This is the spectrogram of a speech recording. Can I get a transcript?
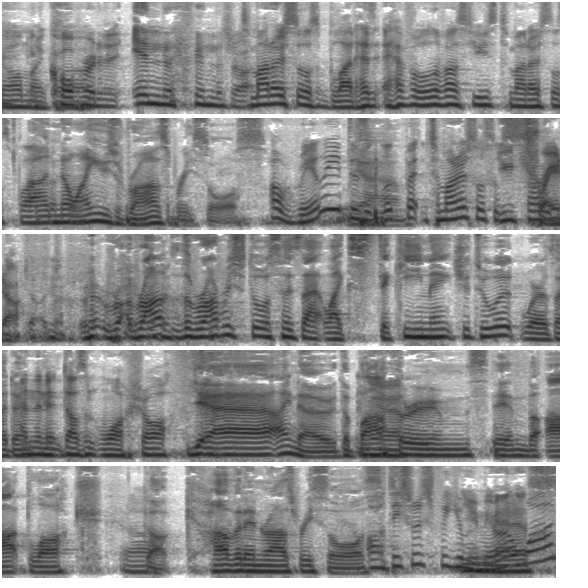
Oh my God. incorporated it in the in the shot. tomato sauce blood. Has, have all of us used tomato sauce blood? Uh, no. I use raspberry sauce. Oh, really? Does it look better? Tomato sauce looks You so traitor. Ra- ra- the raspberry sauce has that like sticky nature to it, whereas I don't. and then think- it doesn't wash off. Yeah, I know the bathrooms in the art block. got covered in raspberry sauce. Oh, this was for your You mirror menace. one?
